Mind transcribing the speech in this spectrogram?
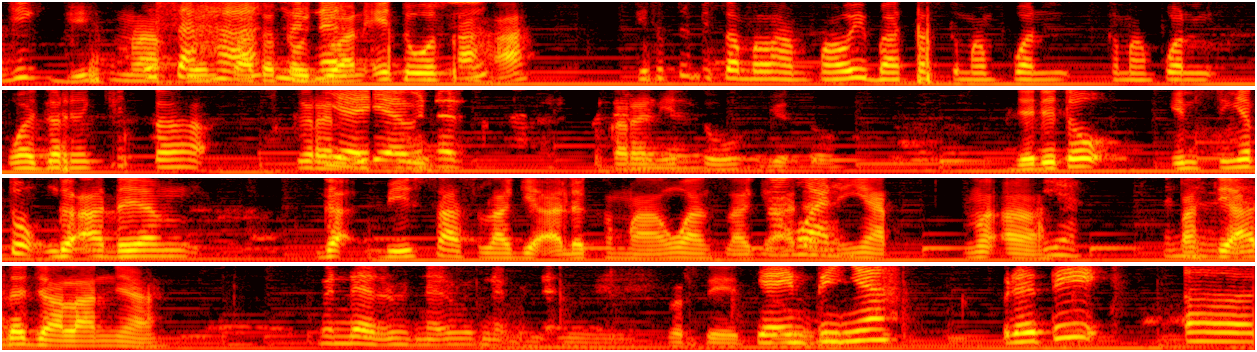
gigih melakukan suatu tujuan bener. itu usaha, hmm. Kita tuh bisa melampaui batas kemampuan kemampuan wajarnya kita sekeren yeah, itu. Iya, benar. Sekeren bener. itu gitu. Jadi tuh intinya tuh nggak ada yang nggak bisa selagi ada kemauan, selagi kemauan. ada niat. Nah, uh, iya, Pasti ada jalannya. benar benar benar benar hmm, seperti itu ya intinya berarti uh,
